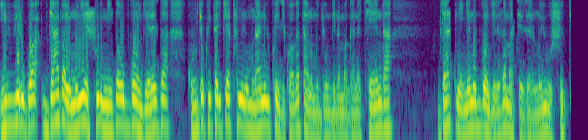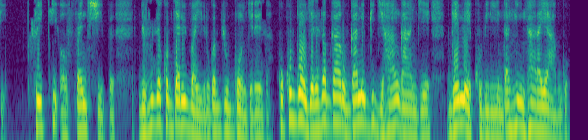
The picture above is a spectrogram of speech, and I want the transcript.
Ibi birwa byabaye umunyeshuri mwiza w'ubwongereza ku buryo ku itariki ya cumi n'umunani y'ukwezi kwa gatanu mu gihumbi na magana cyenda byasinyanye n'ubwongereza amasezerano y'ubushuti treaty of friendship. Bivuze ko byari bibaye ibirwa by'ubwongereza kuko ubwongereza bwari ubwami bw'igihangange bwemeye kubirinda nk'intara yabwo.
